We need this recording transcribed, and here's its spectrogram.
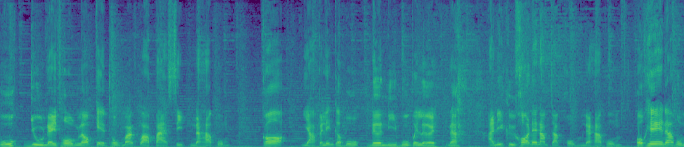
บุ๊กอยู่ในธงแล้วเกรดธงมากกว่า 80 นะครับผมก็อย่าไปเล่นกับบุ๊กเดินหนีบุ๊กไปเลยนะอันนี้คือข้อแนะนำจากผมนะครับผมโอเคนะผม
